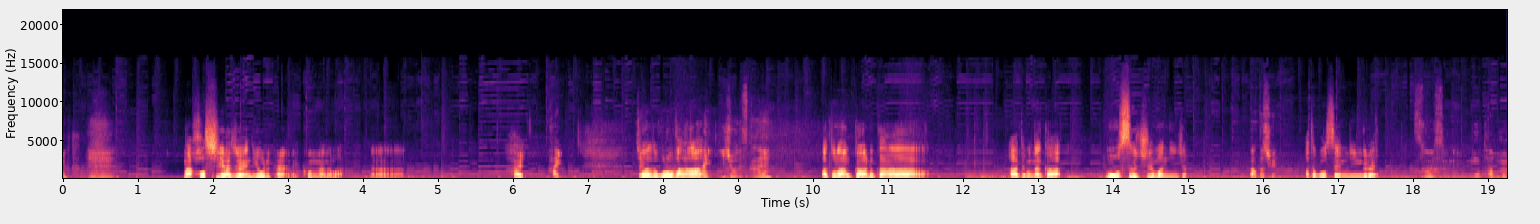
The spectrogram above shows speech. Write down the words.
まあ欲しい味わいによるからねこんなのは。うんはい。はい。そんなところかな？はい以上ですかね。あとなんかあるかな？あでもなんかもうすぐ10万人じゃん。あ確かに。あと5000人ぐらい。そうですよね。もう多分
